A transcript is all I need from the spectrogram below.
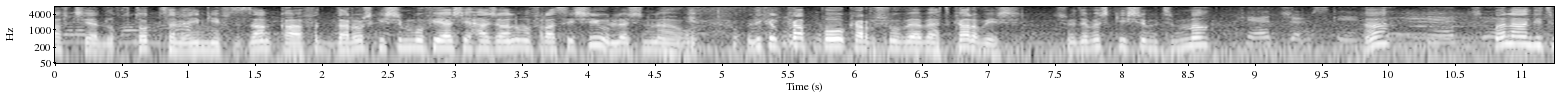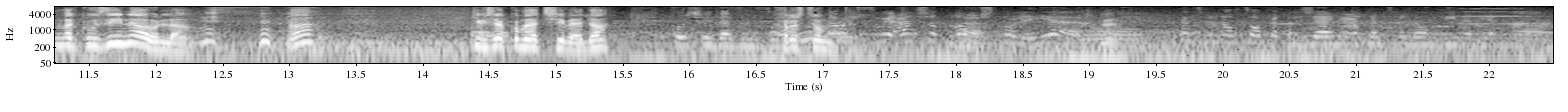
عرفتش هاد القطوط تابعيني في الزنقة في الدار واش كيشموا فيها شي حاجة لهم فراسيشي ولا شنو هو؟ وديك الكابو كربشوا باباه تكربيش شنو دابا اش كيشم تما؟ فيها الجع مسكين. ها؟ فيها أنا عندي تما الكوزينة ولا؟ ها؟ كيف جاكم هادشي بعدا؟ كلشي داز مزيان خرجتم؟ نشطوا السويعه نشطوا نشطوا العيال. وكنتمناو التوفيق للجميع وكنتمناو المدينة ديالنا.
